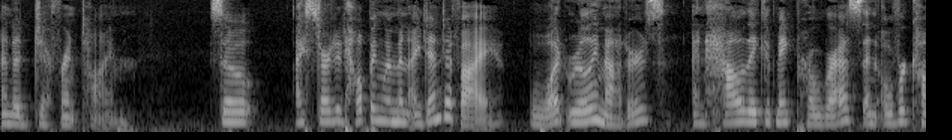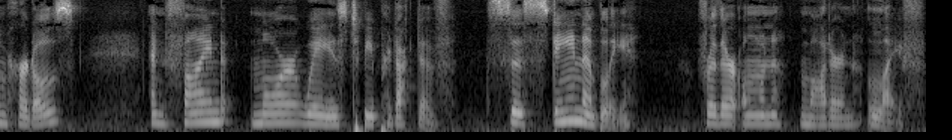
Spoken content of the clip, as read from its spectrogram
and a different time. So I started helping women identify what really matters and how they could make progress and overcome hurdles and find more ways to be productive sustainably for their own modern life.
